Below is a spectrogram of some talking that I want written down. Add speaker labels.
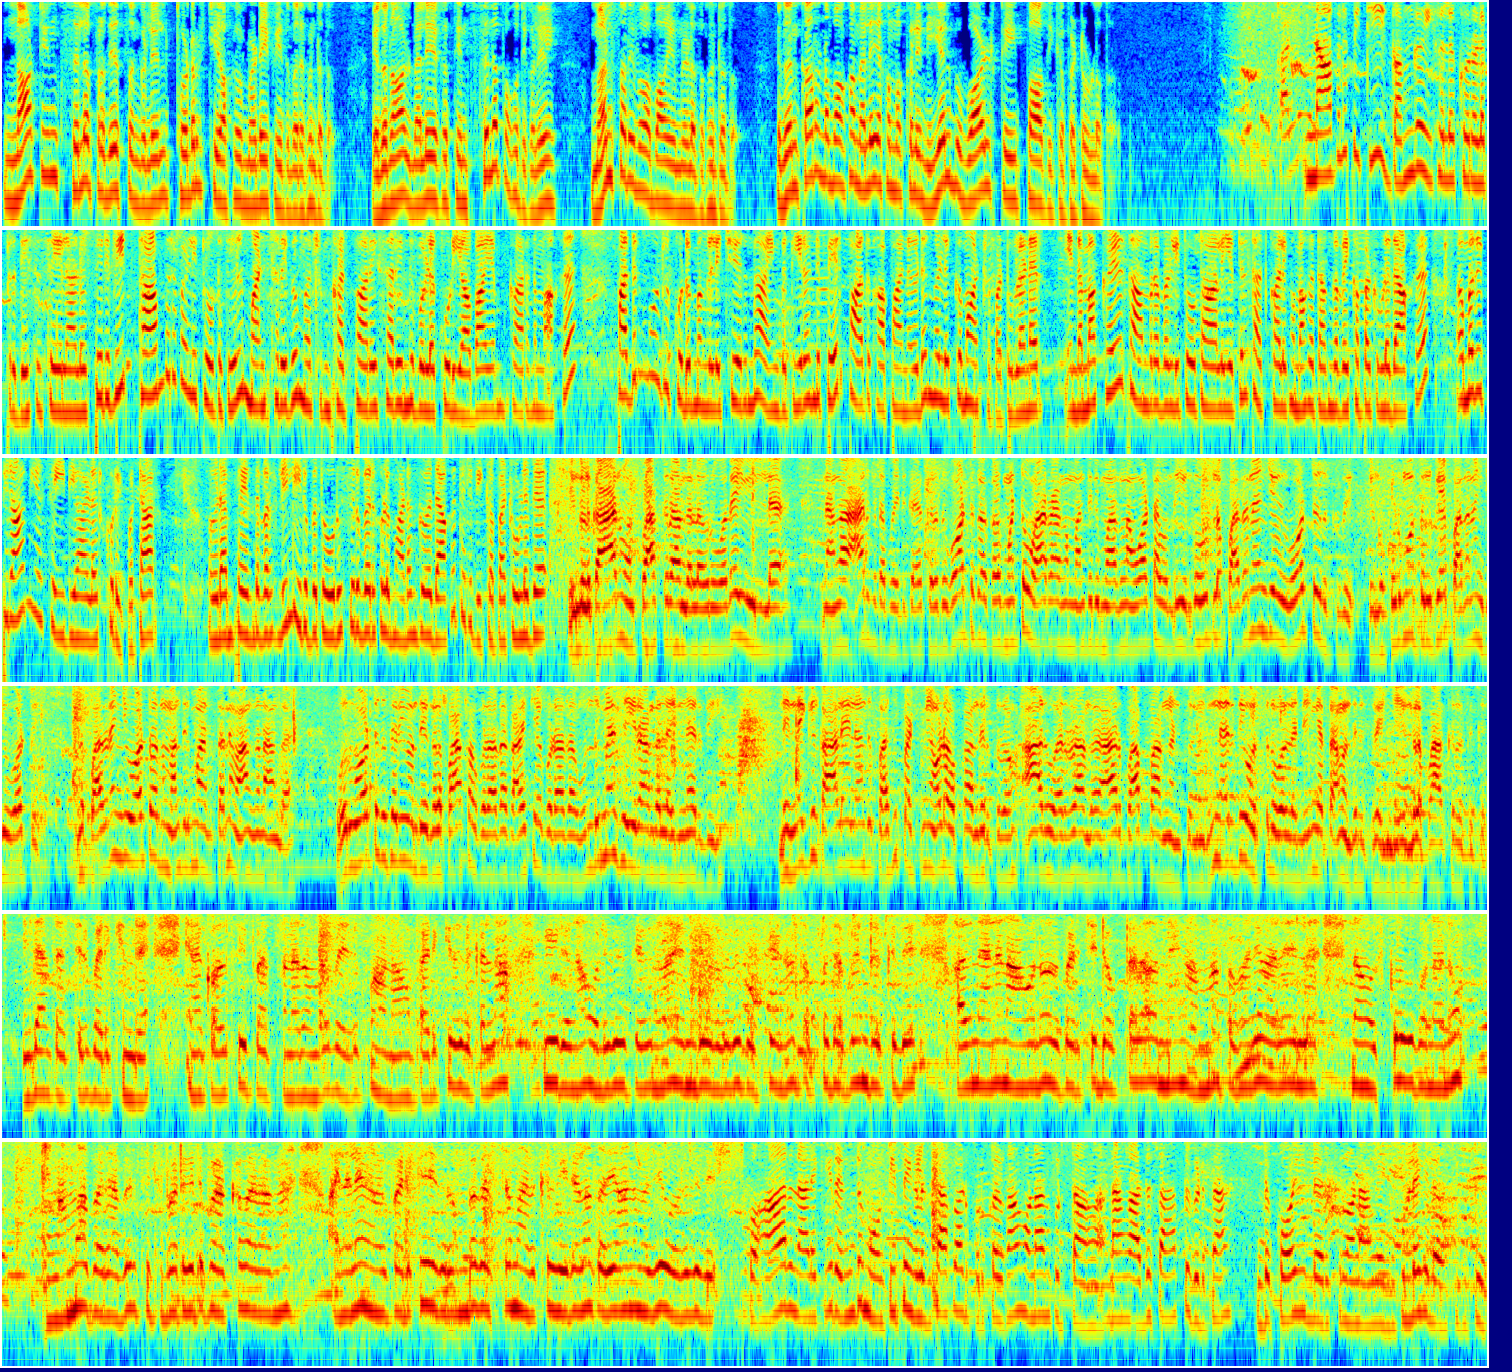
Speaker 1: நாட்டின் சில பிரதேசங்களில் தொடர்ச்சியாக மழை பெய்து வருகின்றது. இதனால் மலையகத்தின் சில பகுதிகளில் மண் சரிவு அபாயம் நிலவுகின்றது. இதன் காரணமாக மலையக மக்களின் இயல்பு வாழ்க்கை பாதிக்கப்பட்டுள்ளது.
Speaker 2: நாவலப்பிட்டி கங்கை இகலக்குரள பிரதேச செயலாளர் பிரிவின் தாம்பரவள்ளி தோட்டத்தில் மண் சரிவு மற்றும் கட்பாறை சரிந்து விழக்கூடிய அபாயம் காரணமாக பதிமூன்று குடும்பங்களைச் சேர்ந்த ஐம்பத்தி இரண்டு பேர் பாதுகாப்பான இடங்களுக்கு மாற்றப்பட்டுள்ளனர். இந்த மக்கள் தாம்பரவள்ளி தோட்ட ஆலயத்தில் தற்காலிகமாக தங்க வைக்கப்பட்டுள்ளதாக எமது பிராந்திய செய்தியாளர் குறிப்பிட்டார். இடம்பெயர்ந்தவர்களில் இருபத்தோரு சிறுவர்களும் அடங்குவதாக தெரிவிக்கப்பட்டுள்ளது.
Speaker 3: எங்களுக்கு ஆர்வம் பார்க்குறாங்கல்ல ஒரு உதவி இல்லை. நாங்கள் ஆறுகிட்ட போயிட்டு கேட்கறது ஓட்டு கேட்க மட்டும் வராங்க மந்திரி மாதிரிலாம் ஓட்டை வந்து எங்கள் வீட்டில் பதினஞ்சு ஓட்டு இருக்குது. எங்கள் குடும்பத்துக்கே பதினஞ்சு ஓட்டு. அந்த பதினஞ்சு ஓட்டு அந்த மந்திரிமாருக்கு தானே வாங்கினாங்க. ஒரு ஓட்டுக்கு சரி வந்து எங்களை பார்க்கக்கூடாதா கலைக்கக்கூடாதா? ஒன்றுமே செய்கிறாங்கல்ல இன்னருதி. இன்னைக்கும் காலையில வந்து பசி பட்டினியோட உட்காந்துருக்குறோம் ஆறு வர்றாங்க ஆறு பார்ப்பாங்கன்னு சொல்லி. இன்னருதி ஒருத்தர் வரல நீங்க தான் வந்திருக்கிறீங்க எங்களை பாக்குறதுக்கு
Speaker 4: இதான் தரத்தில் படிக்கின்றேன் எனக்கு குவாலிஃபை பாஸ் பண்ண ரொம்ப விருப்பம். நாங்கள் படிக்கிறதுக்கெல்லாம் வீடெல்லாம் ஒழுகுது செவெல்லாம் இருந்து ஒழுகுது குப்பையெல்லாம் தப்பு தப்புன்னு இருக்குது. அதனால நாங்களும் ஒரு படித்து டாக்டராக வந்து எங்கள் அம்மா அப்பா மாதிரி வர இல்லை. நான் ஸ்கூலுக்கு போனாலும் எங்கள் அம்மா அப்பா ரப்பர் திட்டு போட்டுக்கிட்டு பார்க்க வராங்க. அதனால எங்களுக்கு படிக்கிறதுக்கு ரொம்ப கஷ்டமாக இருக்குது வீடெல்லாம் சரியான மாதிரி ஒழுகுது.
Speaker 5: இப்போ ஆறு நாளைக்கு ரெண்டு மூணு டிப்பு எங்களுக்கு சாப்பாடு பொருட்கள்லாம் கொண்டாந்து கொடுத்தாங்க. நாங்கள் அதை சாப்பிட்டுக்கிட்டு தான் இந்த கோயிலில் இருக்கிறோம். நாங்கள் எங்கள் பிள்ளைகளை வச்சுக்கிட்டு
